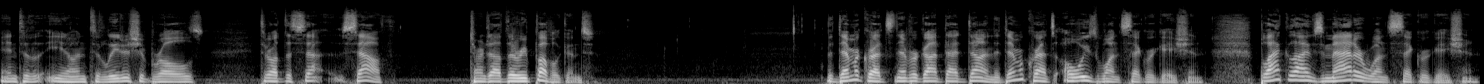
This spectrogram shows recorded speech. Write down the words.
into you know into leadership roles throughout the South. Turns out they're Republicans. The Democrats never got that done. The Democrats always want segregation. Black Lives Matter wants segregation.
